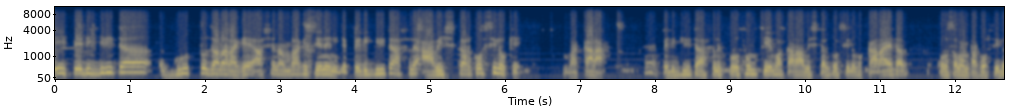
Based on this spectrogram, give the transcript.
এই পেডিগ্রিটা গুরুত্ব জানার আগে আসেন, আমরা আগে জেনে নিই যে পেডিগ্রিটা আসলে আবিষ্কার করছিল কে বা কারা। হ্যাঁ পেডিগ্রিটা আসলে প্রথম কে বা কারা আবিষ্কার করছিল বা কারা এটার প্রচলনটা করছিল।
